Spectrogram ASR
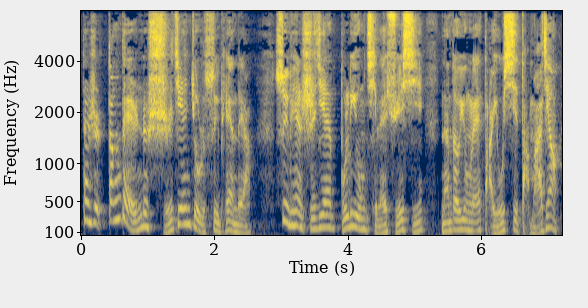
但是当代人的时间就是碎片的呀。碎片时间不利用起来学习，难道用来打游戏、打麻将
